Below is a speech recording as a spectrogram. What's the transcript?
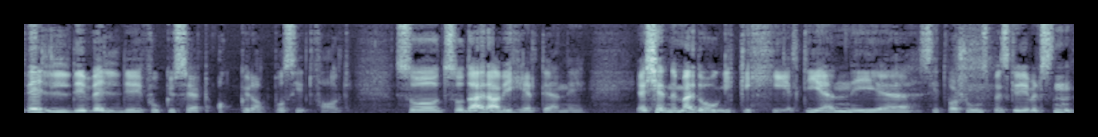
veldig, veldig fokusert akkurat på sitt fag. Så, så der er vi helt enige. Jeg kjenner meg dog ikke helt igjen i situasjonsbeskrivelsen.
